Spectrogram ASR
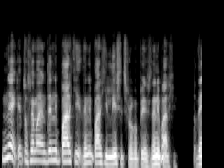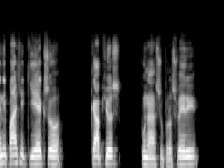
Ναι, και το θέμα είναι δεν υπάρχει, δεν υπάρχει λύση της προκοπής. Δεν υπάρχει. Δεν υπάρχει εκεί έξω κάποιος που να σου προσφέρει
